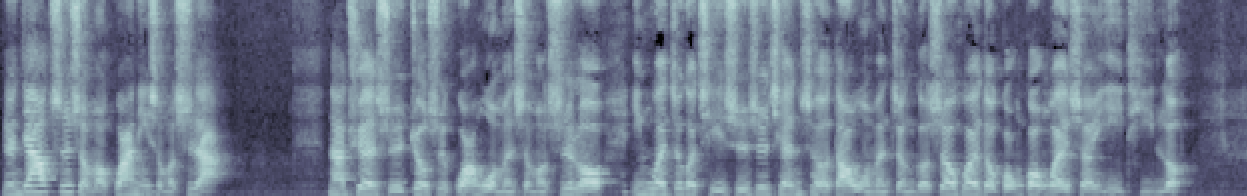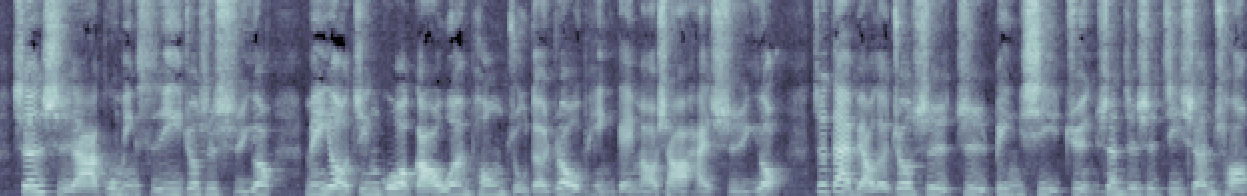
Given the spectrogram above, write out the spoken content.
人家要吃什么关你什么事啊？那确实就是关我们什么事喽，因为这个其实是牵扯到我们整个社会的公共卫生议题了。生食啊，顾名思义就是使用没有经过高温烹煮的肉品给毛小孩食用。这代表的就是致病细菌，甚至是寄生虫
